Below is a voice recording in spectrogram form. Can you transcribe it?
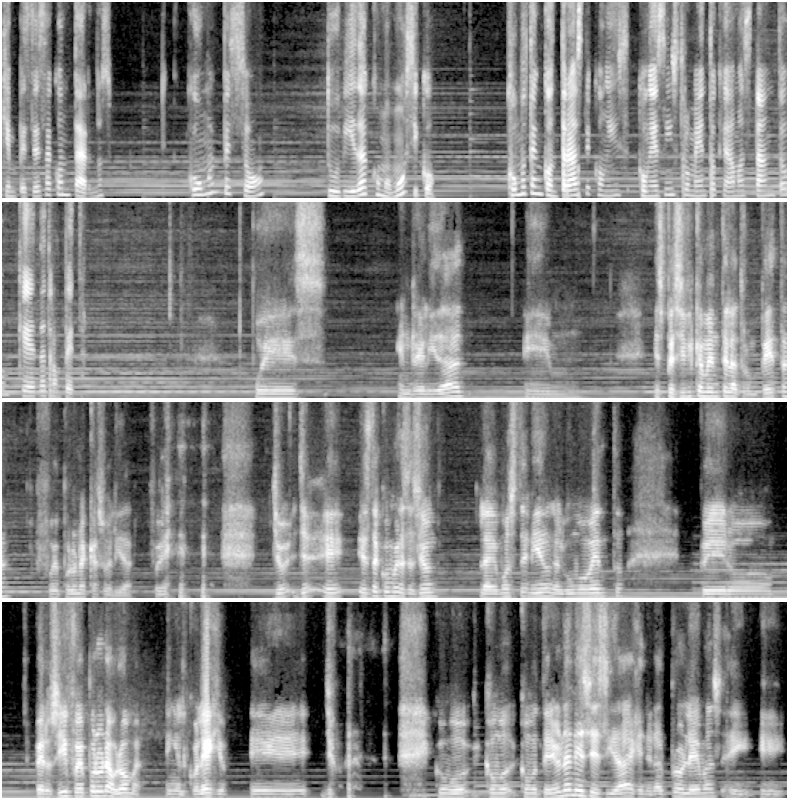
que empeces a contarnos cómo empezó tu vida como músico. ¿Cómo te encontraste con, con ese instrumento que amas tanto, que es la trompeta? Pues en realidad, em, específicamente la trompeta fue por una casualidad. Fue yo eh, esta conversación la hemos tenido en algún momento, pero, pero sí, fue por una broma en el colegio. Eh, yo, como, como, como tenía una necesidad de generar problemas eh,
